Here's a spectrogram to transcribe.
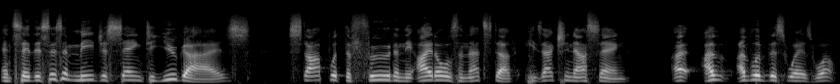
and say, This isn't me just saying to you guys, stop with the food and the idols and that stuff. He's actually now saying, I, have I've lived this way as well.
